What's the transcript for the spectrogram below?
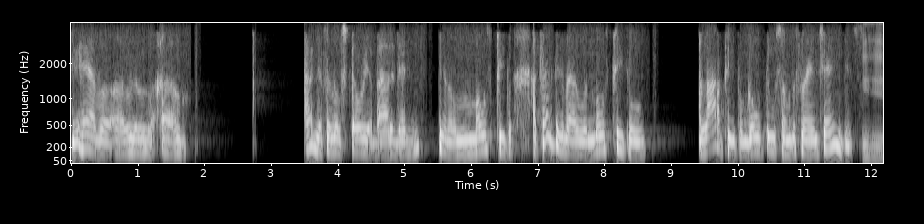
you have a, a little. Uh, I guess a little story about it that you know most people. I try to think about it when most people a lot of people go through some of the same changes. Mm-hmm.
